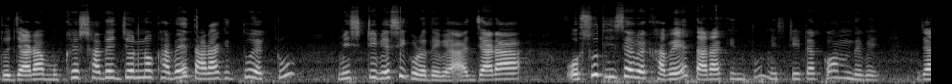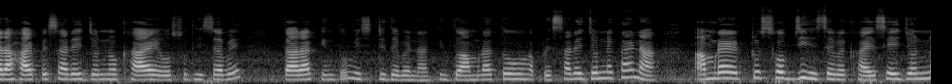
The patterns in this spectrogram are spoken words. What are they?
তো যারা মুখের স্বাদের জন্য খাবে, তারা কিন্তু একটু মিষ্টি বেশি করে দেবে। আর যারা ওষুধ হিসেবে খাবে, তারা কিন্তু মিষ্টিটা কম দেবে। যারা হাই প্রেশারের জন্য খায় ওষুধ হিসাবে, তারা কিন্তু মিষ্টি দেবে না। কিন্তু আমরা তো প্রেশারের জন্য খাই না, আমরা একটু সবজি হিসেবে খাই। সেই জন্য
